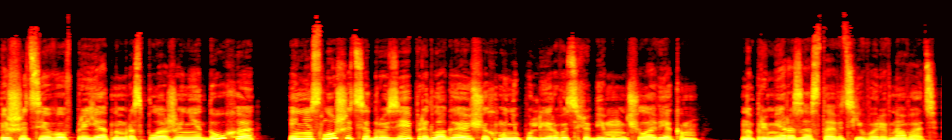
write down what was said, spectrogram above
Пишите его в приятном расположении духа и не слушайте друзей, предлагающих манипулировать любимым человеком, например, заставить его ревновать.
